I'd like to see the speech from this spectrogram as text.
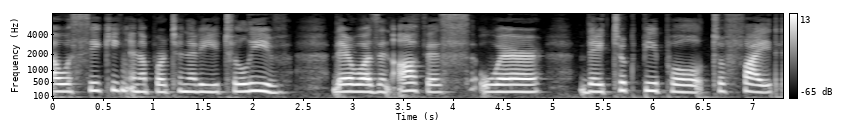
I was seeking an opportunity to leave. There was an office where they took people to fight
